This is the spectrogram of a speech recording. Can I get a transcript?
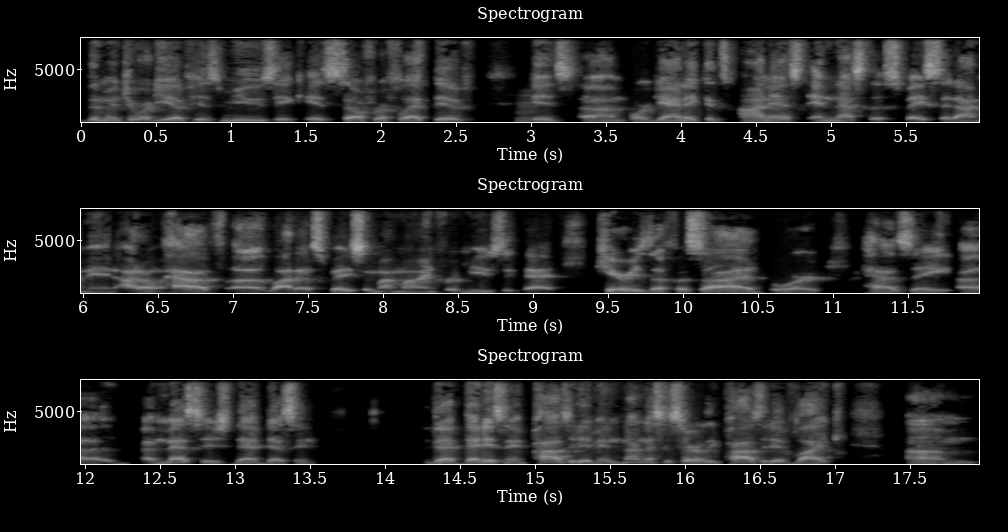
the majority of his music is self-reflective mm. it's um, organic it's honest and that's the space that i'm in i don't have a lot of space in my mind for music that carries a facade or has a uh, a message that doesn't that that isn't positive and not necessarily positive like um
